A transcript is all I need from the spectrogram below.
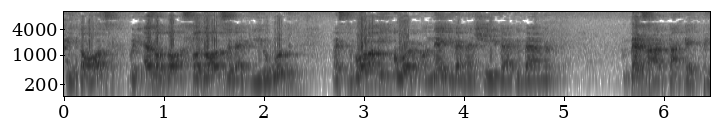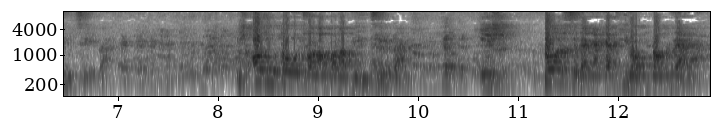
mint az, hogy ez a, dal, a dalszövegírót, ezt valamikor a 40-es években bezárták egy pincébe. És azóta ott van abban a pincében. És dalszövegeket iratnak vele.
